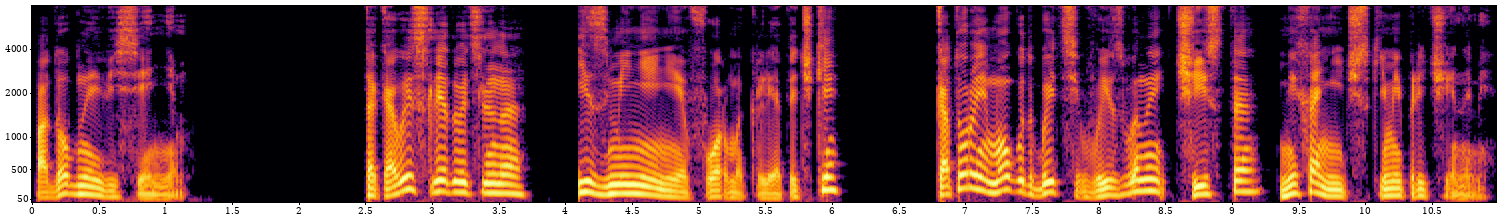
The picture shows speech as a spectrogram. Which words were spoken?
подобные весенним. Таковы, следовательно, изменения формы клеточки, которые могут быть вызваны чисто механическими причинами.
